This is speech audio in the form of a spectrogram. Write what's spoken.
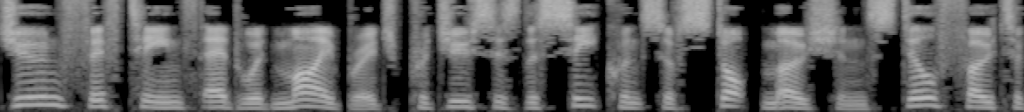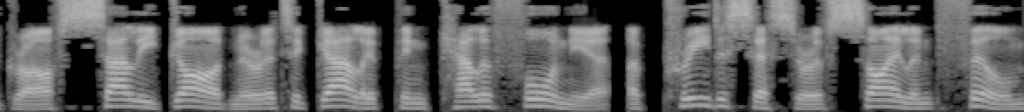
June 15 – Eadweard Muybridge produces the sequence of stop-motion still photographs Sally Gardner at a gallop in California, a predecessor of silent film,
